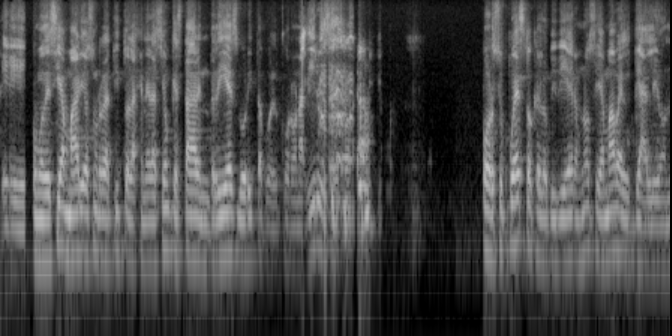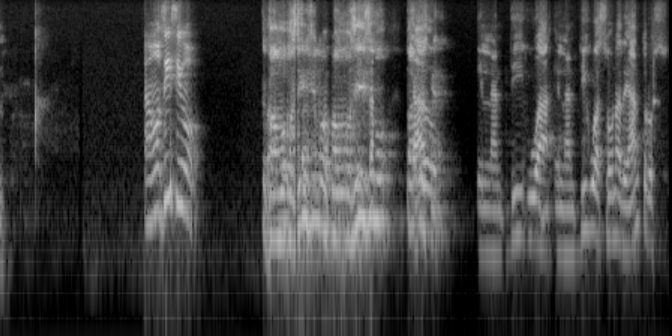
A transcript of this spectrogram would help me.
Eh, como decía Mario hace un ratito, la generación que está en riesgo ahorita por el coronavirus. por supuesto que lo vivieron, ¿no? Se llamaba el Galeón. Famosísimo. Famosísimo, famosísimo. En la antigua, en la antigua zona de Antros,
